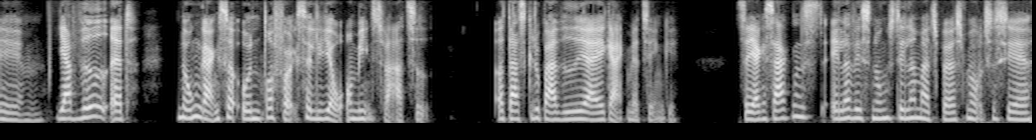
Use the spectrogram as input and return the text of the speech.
Øhm, jeg ved, at nogle gange så undrer folk sig lige over min svartid. Og der skal du bare vide, at jeg er i gang med at tænke. Så jeg kan sagtens, eller hvis nogen stiller mig et spørgsmål, så siger jeg,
